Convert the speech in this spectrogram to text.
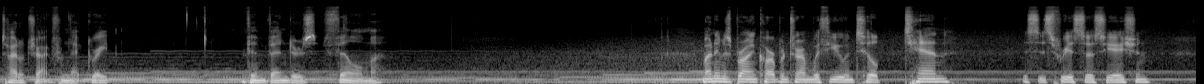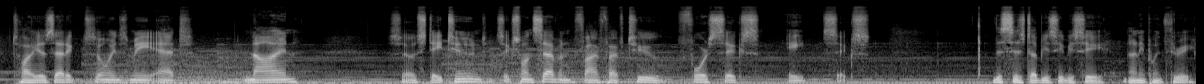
title track from that great Wim Wenders film. My name is Brian Carpenter. I'm with you until 10. This is Free Association. Talia Zedek joins me at 9. So stay tuned. 617 552 4686. This is WZBC 90.3,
